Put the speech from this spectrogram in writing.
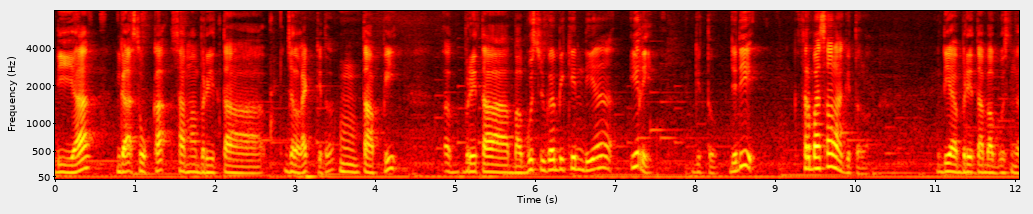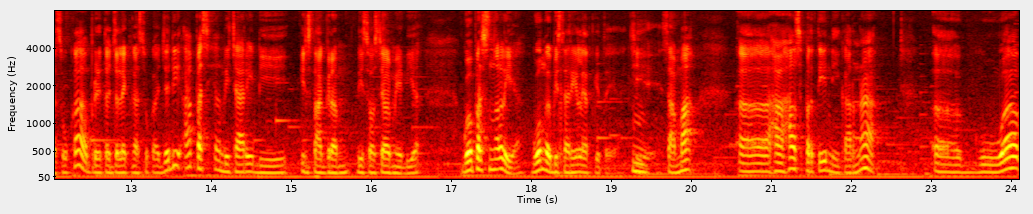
dia nggak suka sama berita jelek gitu, tapi eh, berita bagus juga bikin dia iri gitu. Jadi serba salah gitu loh. Dia berita bagus nggak suka, berita jelek nggak suka. Jadi apa sih yang dicari di Instagram, di sosial media? Gue personally ya, gue nggak bisa relate gitu ya, Cie. sama eh, hal-hal seperti ini karena eh, gua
